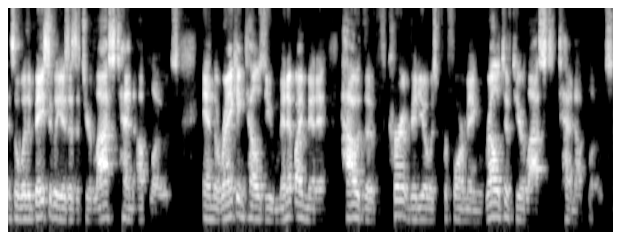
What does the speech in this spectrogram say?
and so what it basically is is it's your last 10 uploads and the ranking tells you minute by minute how the current video is performing relative to your last 10 uploads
